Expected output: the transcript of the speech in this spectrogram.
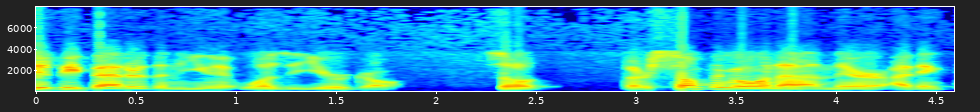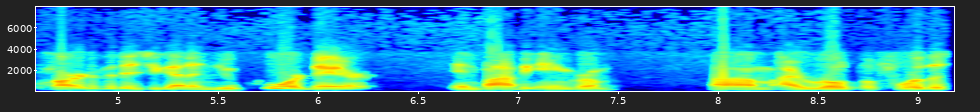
should be better than the unit was a year ago. So there's something going on there. I think part of it is you got a new coordinator in Bobby Engram. Um, I wrote before the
